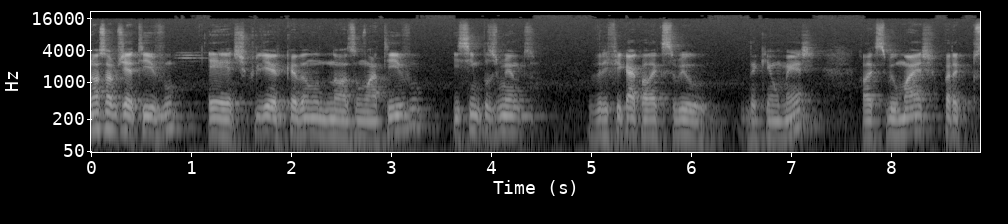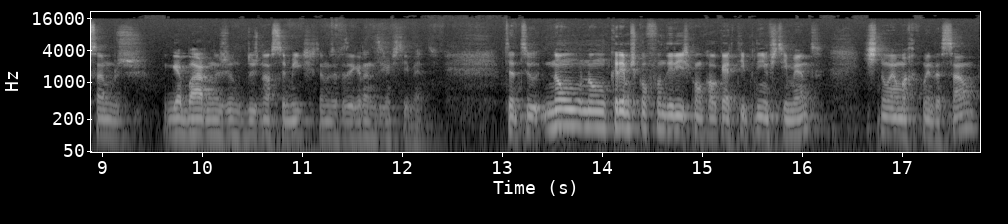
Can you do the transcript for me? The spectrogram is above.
nosso objetivo é escolher cada um de nós um ativo e simplesmente verificar qual é que subiu daqui a um mês, qual é que subiu mais, para que possamos gabar-nos junto dos nossos amigos que estamos a fazer grandes investimentos. Portanto, não, não queremos confundir isto com qualquer tipo de investimento. Isto não é uma recomendação.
